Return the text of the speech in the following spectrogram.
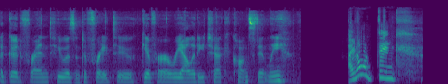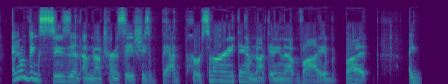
a good friend who isn't afraid to give her a reality check constantly. I don't think I don't think Susan, I'm not trying to say she's a bad person or anything. I'm not getting that vibe, but I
